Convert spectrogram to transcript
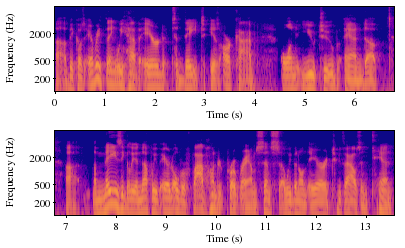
uh, because everything we have aired to date is archived on YouTube. And uh, uh, amazingly enough, we've aired over 500 programs since uh, we've been on the air in 2010.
